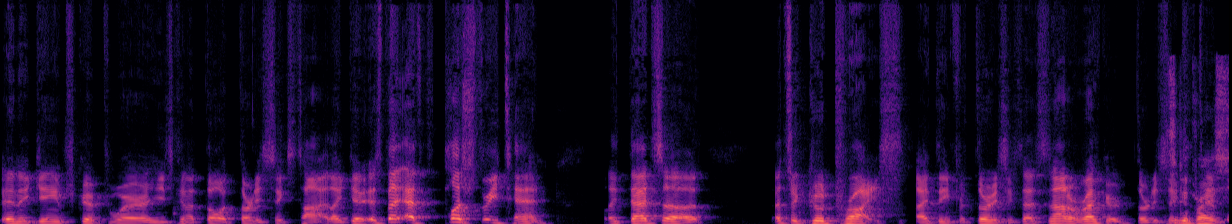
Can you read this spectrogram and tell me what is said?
in a game script where he's gonna throw it 36 times. Like it's at plus 310. Like that's a that's a good price, I think, for 36. That's not a record. 36. It's a good price.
